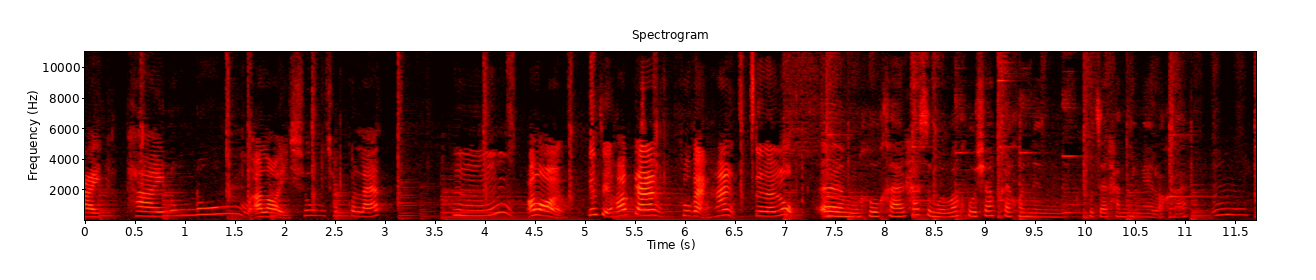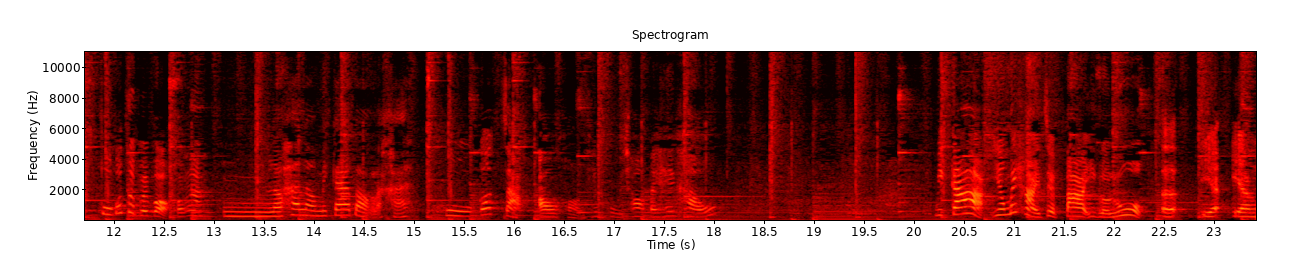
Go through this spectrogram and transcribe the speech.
าย พายนุ่มๆ อร่อยชุ่มช็อกโกแลตหืม อร่อยกินเสียข้าวแกงครูแบ่งให้กินเลยลูก เอิ่มครูคะ ถ้าสมมติว่าครูชอบใครคนหนึ่งครูจะทำยังไงเหรอคะ อืมครูก็จะไปบอกเขาไง อืม แล้วถ้าเราไม่กล้าบอกล่ะคะ ครูก็จะเอาของที่ครูชอบไปให้เขา มิก้ายังไม่หายเจ็บตาอีกเหรอลูก เออยยัง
